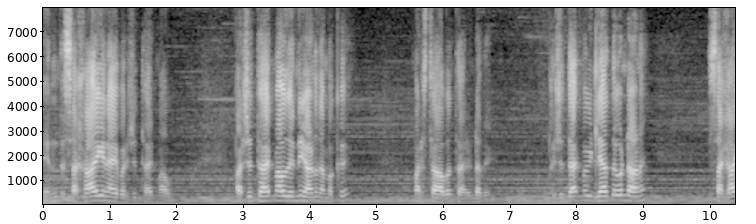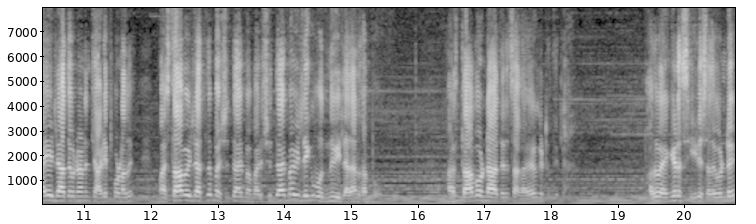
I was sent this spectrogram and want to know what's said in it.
എന്ത് സഹായകനായ പരിശുദ്ധാത്മാവും പരിശുദ്ധാത്മാവ് തന്നെയാണ് നമുക്ക് മനസ്താപം തരേണ്ടത്. പരിശുദ്ധാത്മാവ് ഇല്ലാത്തത് കൊണ്ടാണ് സഹായം ഇല്ലാത്തത് കൊണ്ടാണ് ചാടിപ്പോണത്. മനസ്താപം ഇല്ലാത്തതും പരിശുദ്ധാത്മാവ് പരിശുദ്ധാത്മാവ് ഇല്ലെങ്കിൽ ഒന്നുമില്ല. അതാണ് സംഭവം. മനസ്താപം ഉണ്ടാകത്തിന് സഹായവും കിട്ടത്തില്ല. അത് ഭയങ്കര സീരിയസ്. അതുകൊണ്ട്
